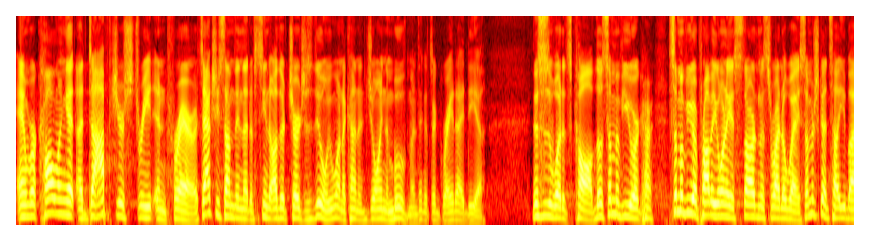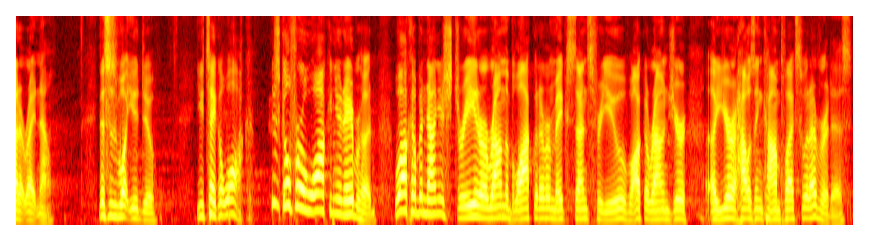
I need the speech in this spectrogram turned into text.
And we're calling it Adopt Your Street in Prayer. It's actually something that I've seen other churches do, and we want to kind of join the movement. I think it's a great idea. This is what it's called. Though some of you are some of you are probably going to get started on this right away. So I'm just going to tell you about it right now. This is what you do. You take a walk. Just go for a walk in your neighborhood. Walk up and down your street or around the block, whatever makes sense for you. Walk around your, uh, your housing complex, whatever it is.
